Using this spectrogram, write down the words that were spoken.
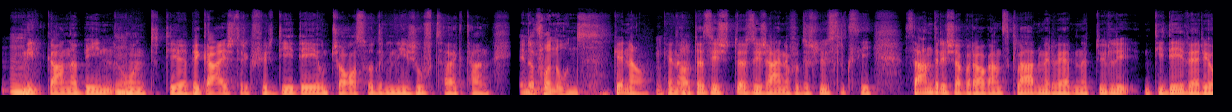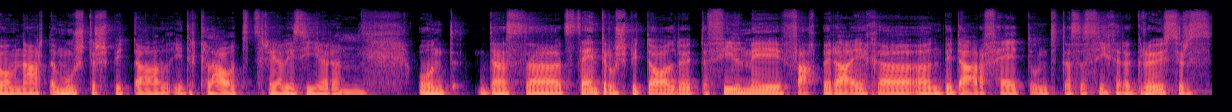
mhm. mitgegangen bin mhm. und die Begeisterung für die Idee und die Chance, die darin ist, aufgezeigt haben. Einer von uns. Genau, genau. Das ist, das ist einer der Schlüssel gewesen. Das andere ist aber auch ganz klar, wir werden natürlich, die Idee wäre ja, eine Art ein Musterspital in der Cloud zu realisieren. Mhm. Und dass äh, das Zentrumsspital dort viel mehr Fachbereiche äh, einen Bedarf hat und dass es sicher ein größeres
